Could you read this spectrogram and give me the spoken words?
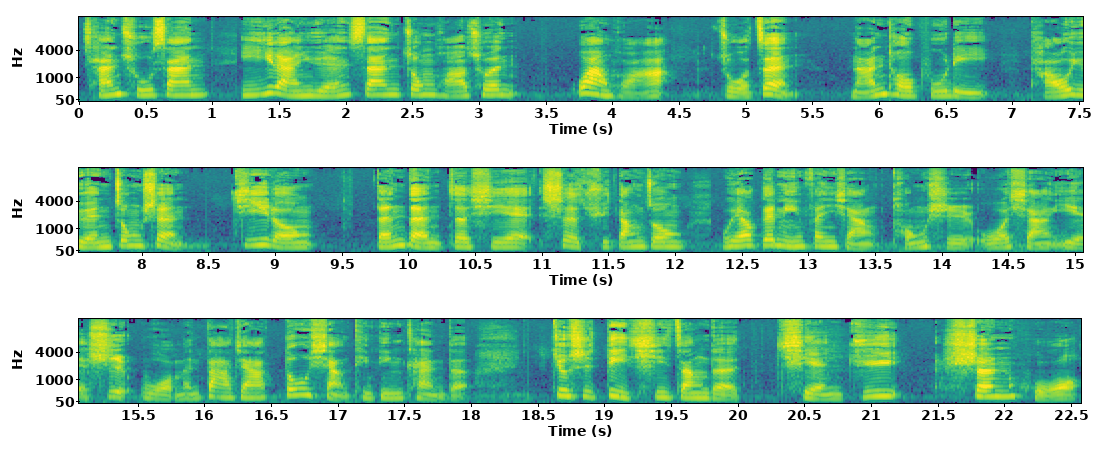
蟾蜍山。宜兰圆山中华村、万华左镇、南投埔里、桃园中盛、基隆等等这些社区当中，我要跟您分享。同时，我想也是我们大家都想听听看的，就是第七章的浅居生活，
